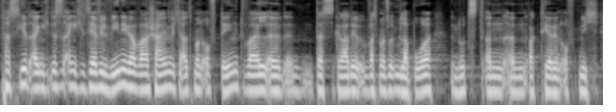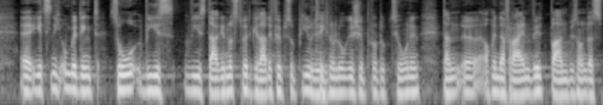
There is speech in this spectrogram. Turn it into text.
passiert eigentlich, das ist eigentlich sehr viel weniger wahrscheinlich, als man oft denkt, weil äh, das gerade, was man so im Labor nutzt an, an Bakterien, oft nicht äh, jetzt nicht unbedingt so, wie es wie es da genutzt wird, gerade für so biotechnologische Produktionen, dann äh, auch in der freien Wildbahn besonders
